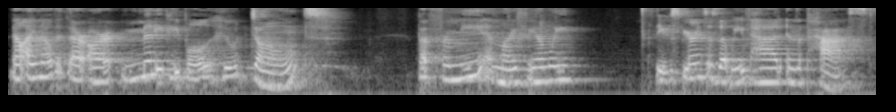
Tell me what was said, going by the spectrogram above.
Now, I know that there are many people who don't, but for me and my family, the experiences that we've had in the past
